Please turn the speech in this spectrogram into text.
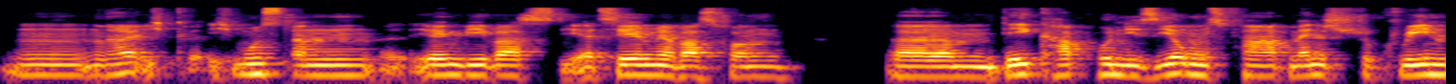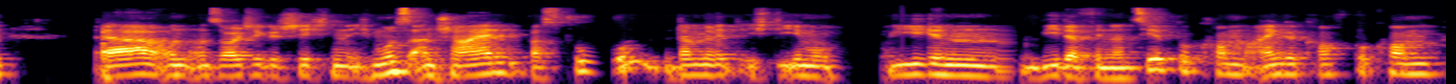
mh, hm, ne, ich, ich muss dann irgendwie was, die erzählen mir was von ähm, Dekarbonisierungspfad, Managed to Green, ja, und, und solche Geschichten. Ich muss anscheinend was tun, damit ich die Immobilien wieder finanziert bekomme, eingekauft bekomme.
